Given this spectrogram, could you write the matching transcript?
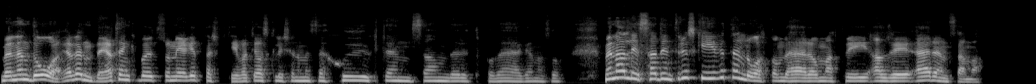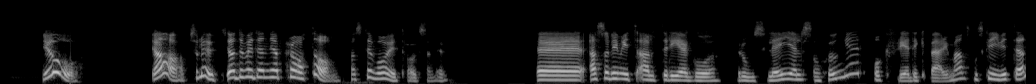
Men ändå, jag vet inte, jag tänker bara utifrån eget perspektiv att jag skulle känna mig så sjukt ensam där ute på vägarna. Så. Men Alice, hade inte du skrivit en låt om det här om att vi aldrig är ensamma? Jo, ja absolut. Ja, det var den jag pratade om, fast det var ju ett tag sedan nu. Eh, alltså det är mitt alter ego Ros Leijel som sjunger och Fredrik Bergman som skrivit den.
